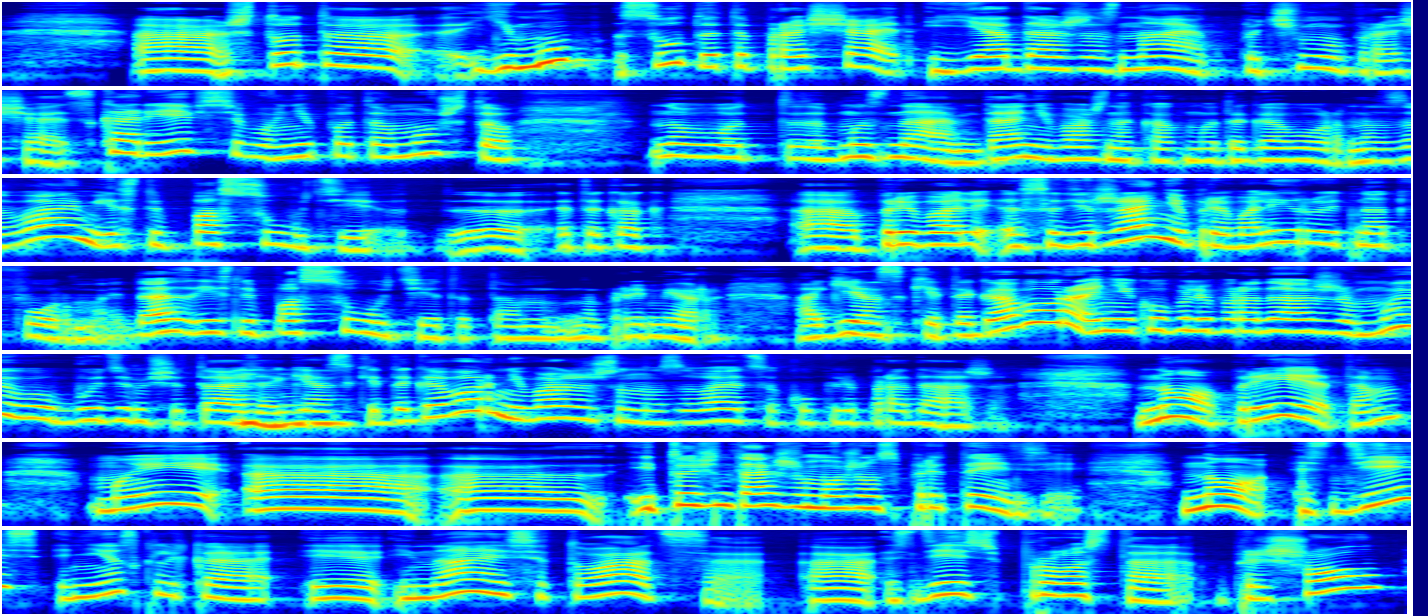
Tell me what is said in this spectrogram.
э, что-то ему суд это прощает. И я даже знаю, почему прощает. Скорее всего, не потому, что, ну вот мы знаем, да, неважно, как мы договор называем, если по сути э, это как превали... содержание превалирует над формой, да, если по сути это там, например, агентский договор, а не купли-продажи, мы его будем считать mm-hmm. агентский договор, неважно, что называется купли-продажа. Но при этом мы э, э, и точно так же можем с претензией. Но здесь несколько э, иная ситуация. Здесь просто пришел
